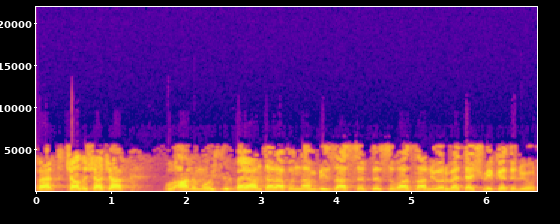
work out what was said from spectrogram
Fert çalışacak, Kur'an-ı Muhyüzül Beyan tarafından bizzat sırtı sıvazlanıyor ve teşvik ediliyor.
